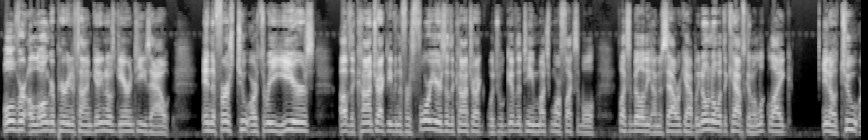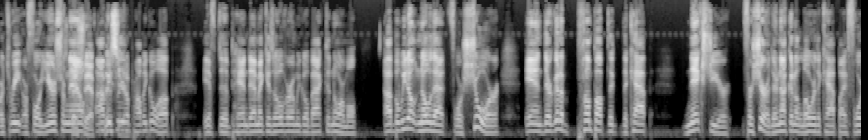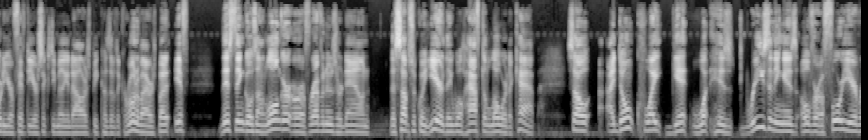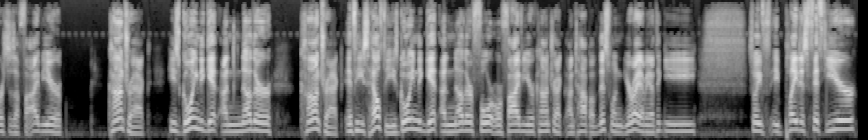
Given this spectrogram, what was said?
over a longer period of time, getting those guarantees out in the first two or three years of the contract, even the first four years of the contract, which will give the team much more flexible flexibility on the salary cap. We don't know what the cap's going to look like, you know, two or three or four years from Especially now. Obviously, it'll probably go up if the pandemic is over and we go back to normal. Uh, but we don't know that for sure. And they're going to pump up the, the cap next year for sure. They're not going to lower the cap by 40 or 50 or 60 million dollars because of the coronavirus. But if this thing goes on longer or if revenues are down the subsequent year, they will have to lower the cap. So I don't quite get what his reasoning is over a four year versus a five year contract. He's going to get another contract if he's healthy. He's going to get another four or five year contract on top of this one. You're right. I mean, I think he so he he played his fifth year.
